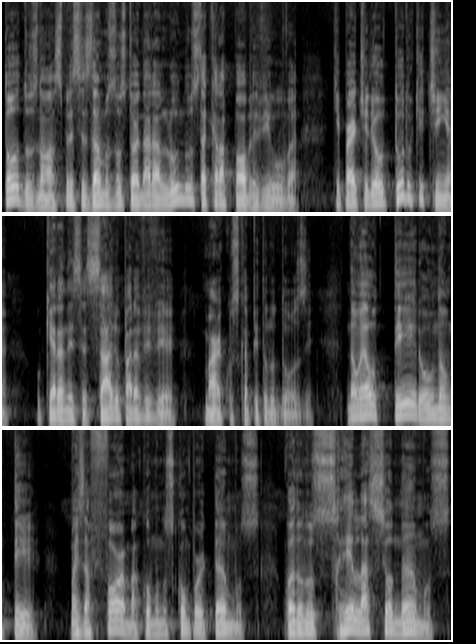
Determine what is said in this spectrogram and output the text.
todos nós precisamos nos tornar alunos daquela pobre viúva, que partilhou tudo o que tinha, o que era necessário para viver. Marcos capítulo 12. Não é o ter ou não ter, mas a forma como nos comportamos quando nos relacionamos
